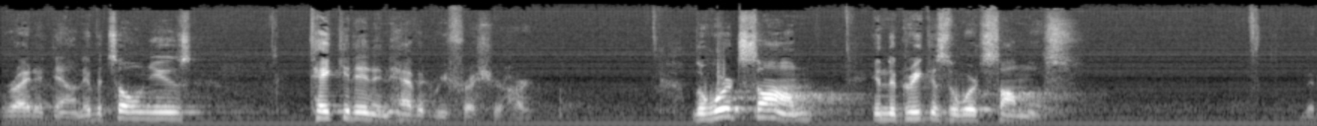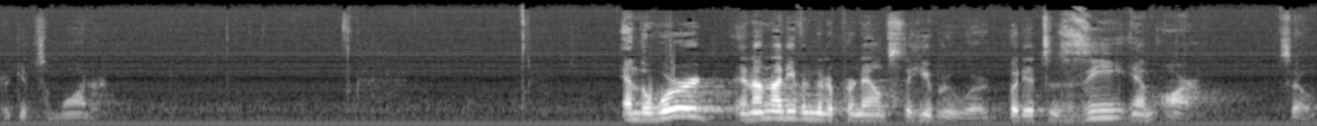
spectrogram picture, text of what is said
write it down. If it's old news, take it in and have it refresh your heart. The word psalm in the Greek is the word psalmos. Better get some water. And the word, and I'm not even going to pronounce the Hebrew word, but it's ZMR. So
